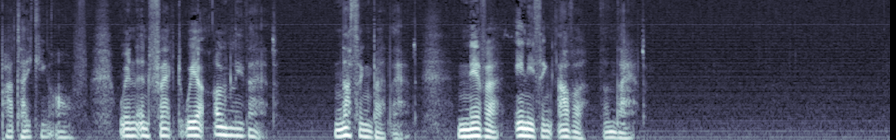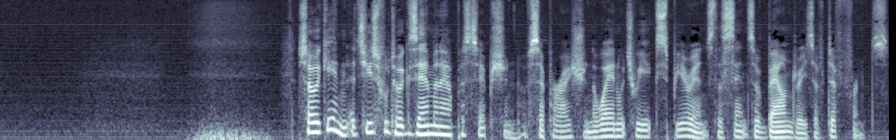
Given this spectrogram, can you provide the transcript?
partaking of, when in fact we are only that, nothing but that, never anything other than that. So again, it's useful to examine our perception of separation, the way in which we experience the sense of boundaries, of difference.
